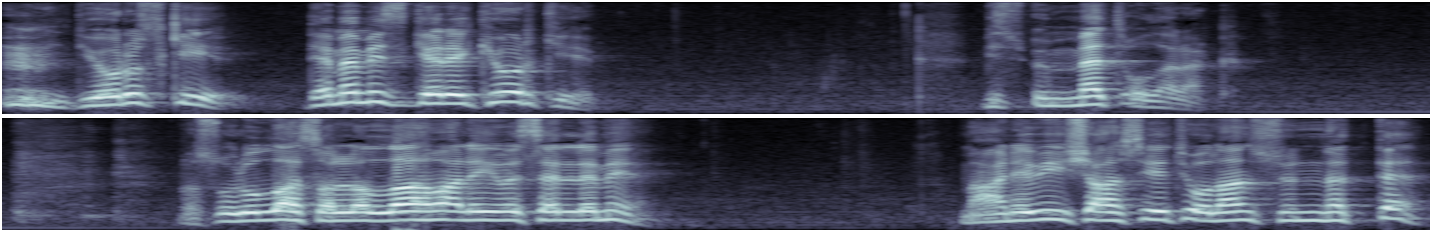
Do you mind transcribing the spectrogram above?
diyoruz ki dememiz gerekiyor ki biz ümmet olarak Resulullah sallallahu aleyhi ve sellemi manevi şahsiyeti olan sünnette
